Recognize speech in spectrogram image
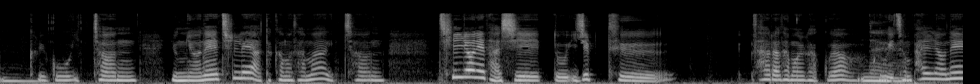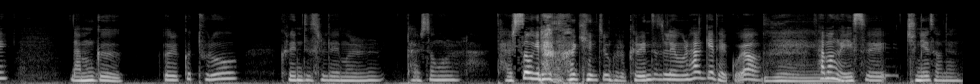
음. 그리고 2006년에 칠레의 아타카마 사막, 2007년에 다시 또 이집트 사하라 사막을 갔고요. 네. 그리고 2008년에 남극을 끝으로 그랜드 슬램을 달성을 달성이라고 하기엔 좀 그렇고 그랜드 슬램을 하게 되고요. 예. 사막 레이스 중에서는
